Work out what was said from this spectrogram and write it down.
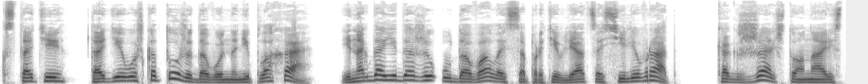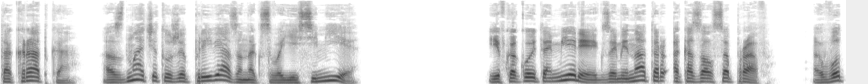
Кстати, та девушка тоже довольно неплоха, Иногда ей даже удавалось сопротивляться силе врат. Как жаль, что она аристократка, а значит уже привязана к своей семье. И в какой-то мере экзаменатор оказался прав. Вот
